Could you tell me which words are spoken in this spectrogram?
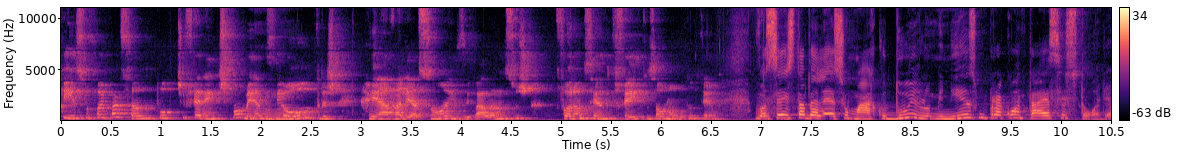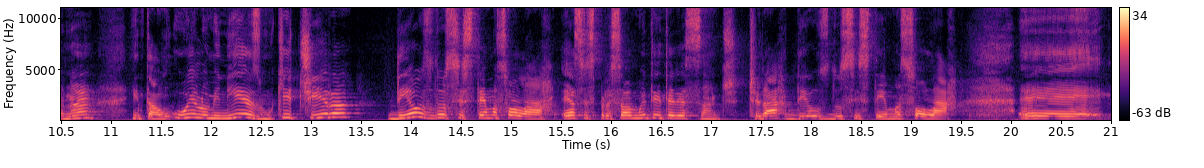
que isso foi passando por diferentes momentos uhum. e outras reavaliações e balanços foram sendo feitos ao longo do tempo. Você estabelece o marco do iluminismo para contar essa história, né? Então, o iluminismo que tira Deus do sistema solar. Essa expressão é muito interessante. Tirar Deus do sistema solar. É,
